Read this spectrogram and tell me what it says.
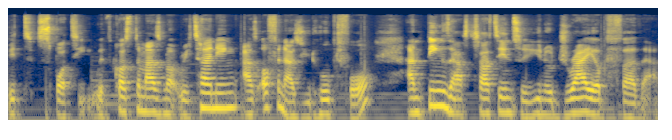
bit spotty with customers not returning as often as you'd hoped for, and things are starting to, you know, dry up further.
